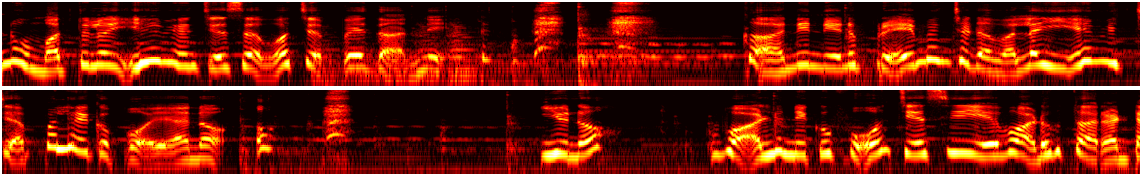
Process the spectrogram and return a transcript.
నువ్వు మత్తులో ఏమేం చేసావో చెప్పేదాన్ని. కానీ నేను ప్రేమించడం వల్ల ఏమి చెప్పలేకపోయాను. యునో వాళ్ళు నీకు ఫోన్ చేసి ఏవో అడుగుతారట.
